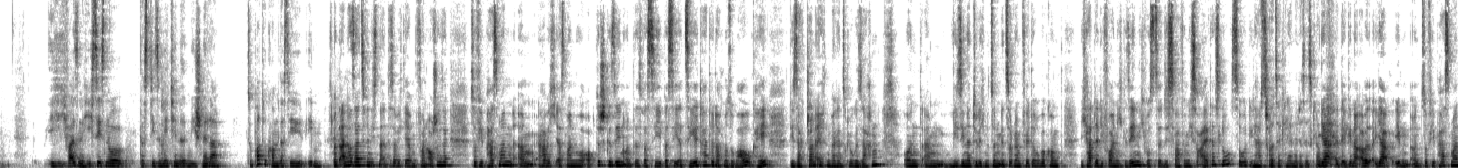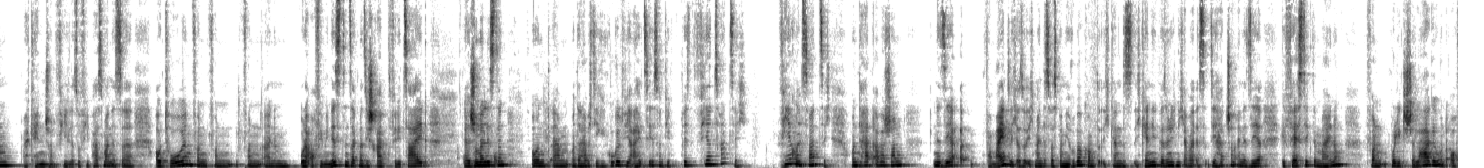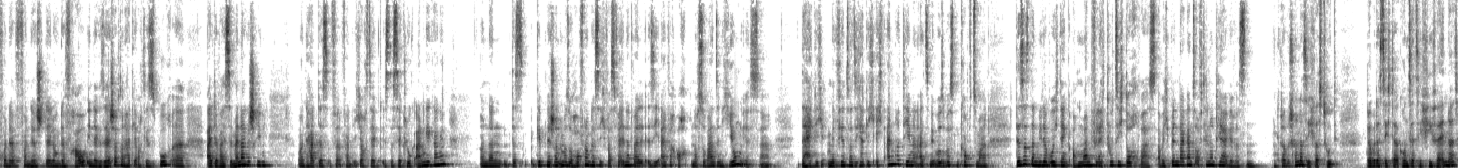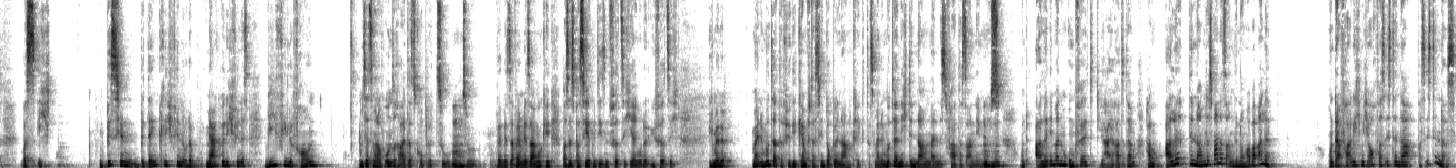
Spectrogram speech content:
ich weiß nicht, ich sehe es nur, dass diese Mädchen irgendwie schneller zu Potte kommen, dass die eben Und andererseits finde ich, das habe ich dir vorhin auch schon gesagt, Sophie Passmann ähm, habe ich erstmal nur optisch gesehen und das, was sie, was sie erzählt hatte, dachte mir so, wow, okay, die sagt schon echt ein paar ganz kluge Sachen. Und ähm, wie sie natürlich mit so einem Instagram-Filter rüberkommt, ich hatte die vorher nicht gesehen, ich wusste, das war für mich so alterslos, so, die Du musst schon kurz erklären, wer das ist, glaube ja, ich. d- genau, aber ja, eben. Und Sophie Passmann, wir kennen schon viele. Sophie Passmann ist äh, Autorin von, von, von einem, oder auch Feministin, sagt man, sie schreibt für die Zeit, äh, Journalistin. Und, ähm, und dann habe ich die gegoogelt, wie alt sie ist, und die ist 24. 24. Und hat aber schon eine sehr äh, vermeintlich, also ich meine, das, was bei mir rüberkommt, ich kann das, ich kenne ihn persönlich nicht, aber es, sie hat schon eine sehr gefestigte Meinung von politischer Lage und auch von der, von der Stellung der Frau in der Gesellschaft und hat ja auch dieses Buch äh, Alte weiße Männer geschrieben und hat das, fand ich auch sehr, ist das sehr klug angegangen. Und dann, das gibt mir schon immer so Hoffnung, dass sich was verändert, weil sie einfach auch noch so wahnsinnig jung ist. Ja. Da hätte ich, mit 24 hatte ich echt andere Themen, als mir über sowas den Kopf zu machen. Das ist dann wieder, wo ich denke, oh Mann, vielleicht tut sich doch was. Aber ich bin da ganz oft hin und her gerissen. Ich glaube schon, dass sich was tut. Ich glaube, dass sich da grundsätzlich viel verändert. Was ich ein bisschen bedenklich finde oder merkwürdig finde, ist, wie viele Frauen, um es jetzt mal auf unsere Altersgruppe zu, zu wenn, wir, wenn wir sagen, okay, was ist passiert mit diesen 40-Jährigen oder Ü40? Ich meine, meine Mutter hat dafür gekämpft, dass sie einen Doppelnamen kriegt, dass meine Mutter nicht den Namen meines Vaters annehmen muss. Und alle in meinem Umfeld, die geheiratet haben, haben alle den Namen des Mannes angenommen, aber alle. Und da frage ich mich auch, was ist denn da, was ist denn das?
